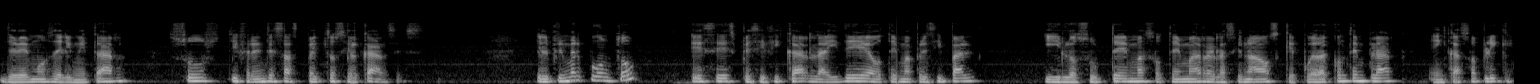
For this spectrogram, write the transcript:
debemos delimitar sus diferentes aspectos y alcances. El primer punto es especificar la idea o tema principal y los subtemas o temas relacionados que pueda contemplar en caso aplique.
